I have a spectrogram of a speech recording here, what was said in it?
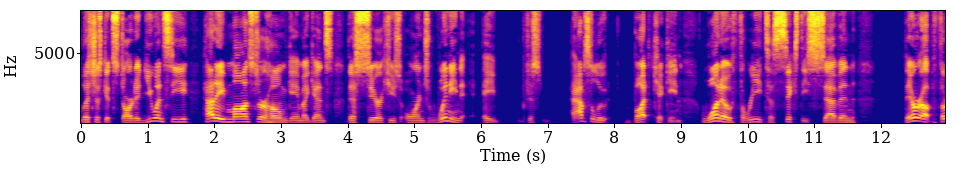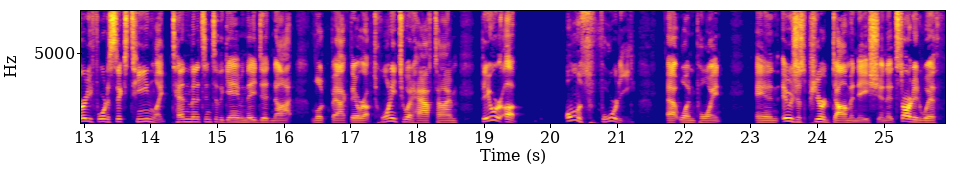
let's just get started. UNC had a monster home game against the Syracuse Orange, winning a just absolute butt kicking 103 to 67. They were up 34 to 16 like 10 minutes into the game and they did not look back. They were up 22 at halftime. They were up almost 40 at one point and it was just pure domination. It started with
